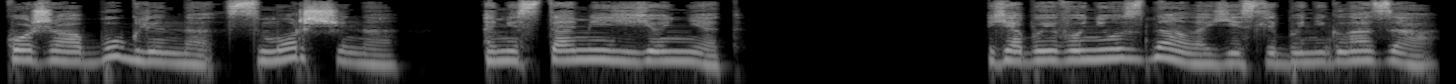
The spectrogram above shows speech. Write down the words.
Кожа обуглена, сморщена, а местами ее нет. Я бы его не узнала, если бы не глаза.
